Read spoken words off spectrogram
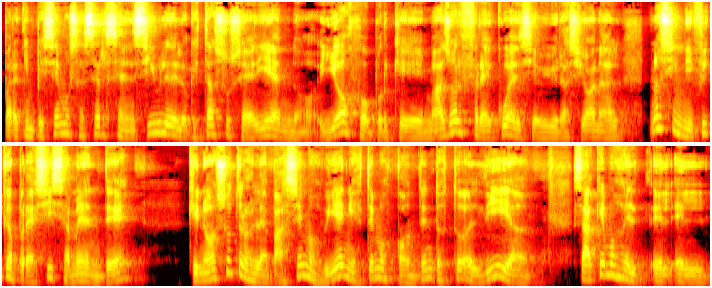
Para que empecemos a ser sensibles de lo que está sucediendo. Y ojo, porque mayor frecuencia vibracional no significa precisamente que nosotros la pasemos bien y estemos contentos todo el día. Saquemos el,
